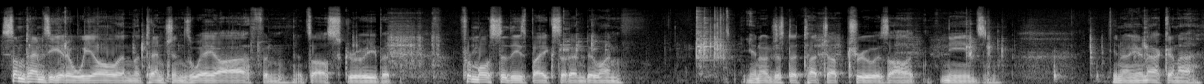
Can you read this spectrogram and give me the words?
Sometimes you get a wheel and the tension's way off and it's all screwy, but for most of these bikes that I'm doing, you know, just a touch up true is all it needs. And, you know, you're not gonna,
